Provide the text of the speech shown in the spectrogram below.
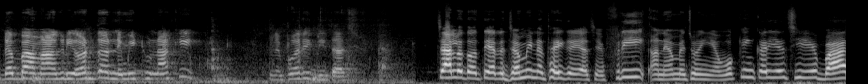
ડબ્બામાં આગળ અડદર ને મીઠું નાખી અને ભરી દીધા છે. ચાલો તો અત્યારે જમીને થઈ ગયા છે ફ્રી અને અમે જો અહીંયા વોકિંગ કરીએ છીએ. બહાર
